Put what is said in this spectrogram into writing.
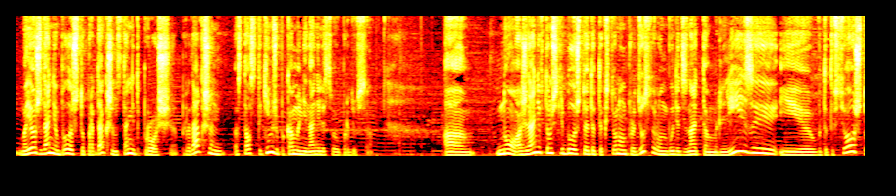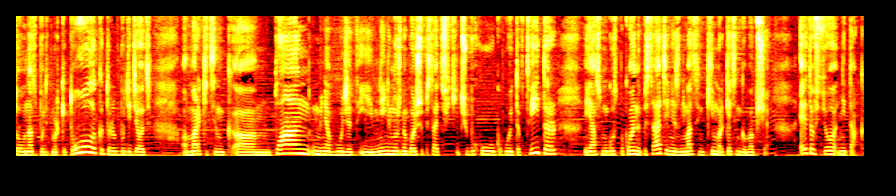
Мое ожидание было, что продакшн станет проще. Продакшн остался таким же, пока мы не наняли своего продюсера. А, но ожидание в том числе было, что этот external продюсер, он будет знать там релизы и вот это все, что у нас будет маркетолог, который будет делать а, маркетинг э, план у меня будет, и мне не нужно больше писать чебуху какую-то в Твиттер, я смогу спокойно писать и не заниматься никаким маркетингом вообще. Это все не так.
